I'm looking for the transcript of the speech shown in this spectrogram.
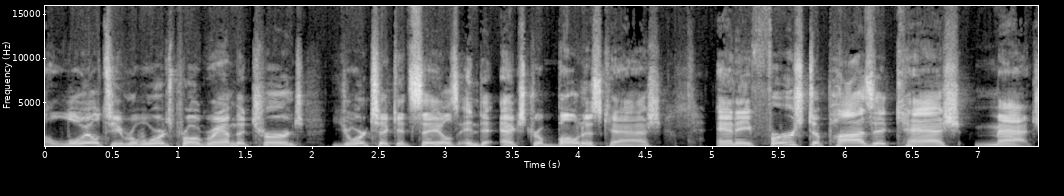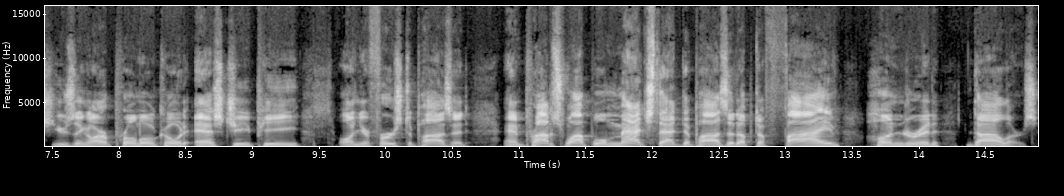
a loyalty rewards program that turns your ticket sales into extra bonus cash, and a first deposit cash match using our promo code SGP on your first deposit. And PropSwap will match that deposit up to $500.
